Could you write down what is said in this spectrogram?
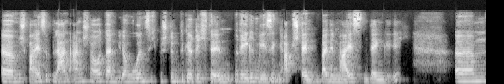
ähm, Speiseplan anschaut, dann wiederholen sich bestimmte Gerichte in regelmäßigen Abständen bei den meisten, denke ich. Ähm,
